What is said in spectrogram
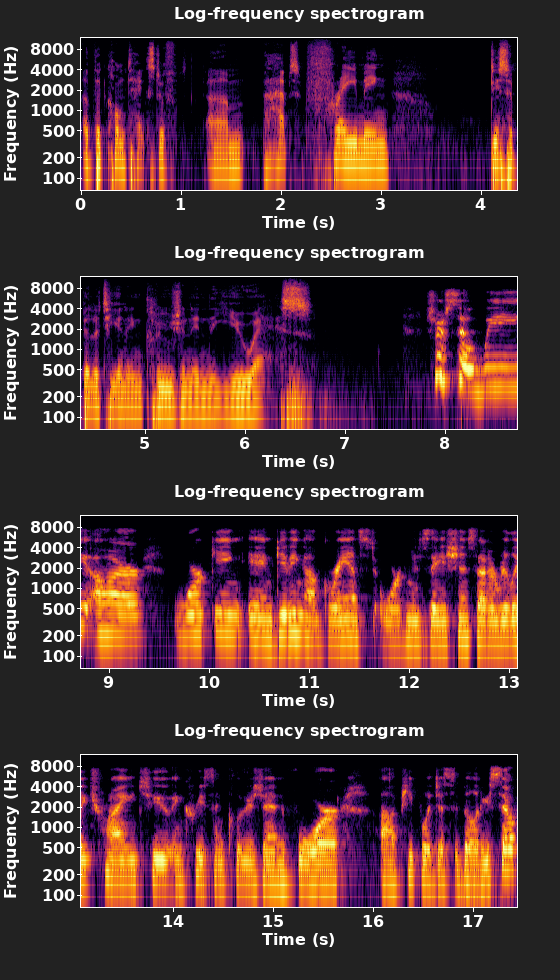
the context of um, perhaps framing disability and inclusion in the US? Sure. So we are working in giving out grants to organizations that are really trying to increase inclusion for uh, people with disabilities. So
